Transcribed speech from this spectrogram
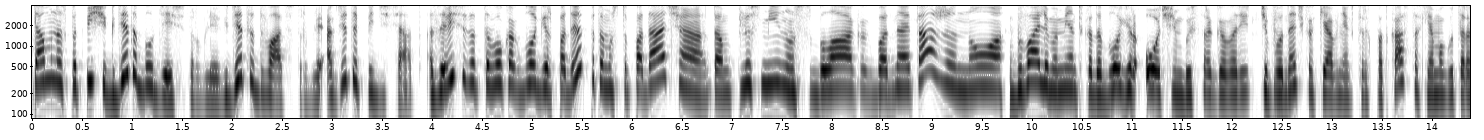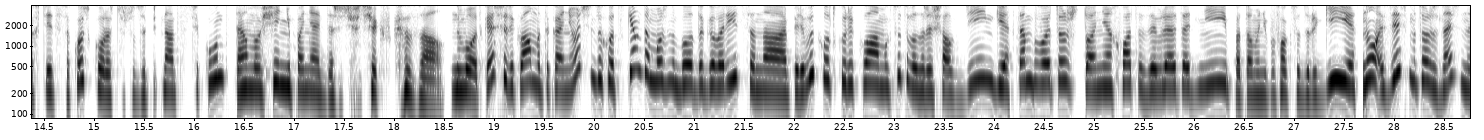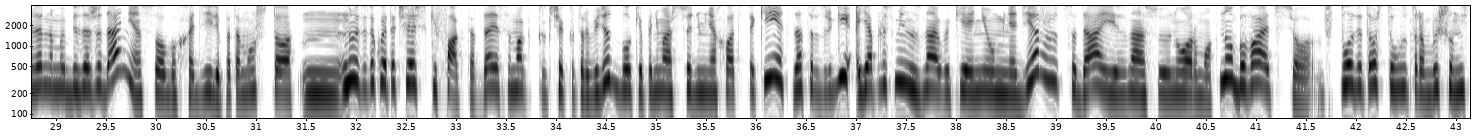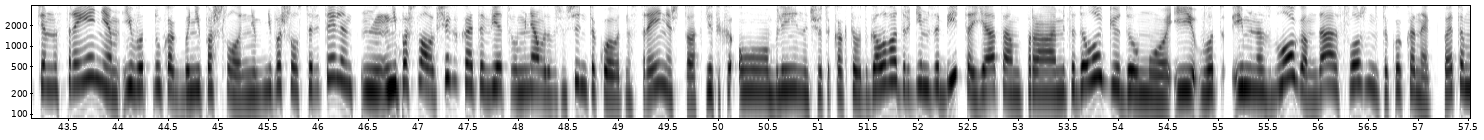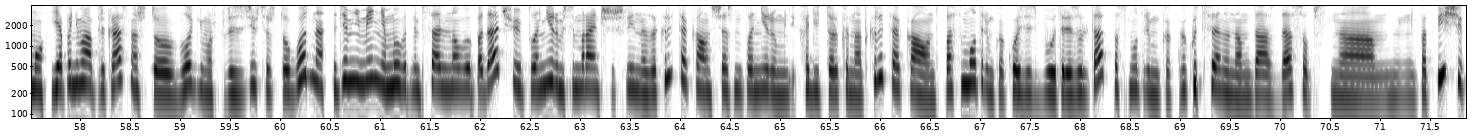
там у нас подписчик где-то был 10 рублей, где-то 20 рублей, а где-то 50. Зависит от того, как блогер подает, потому что подача там плюс-минус была как бы одна и та же, но бывали моменты, когда блогер очень быстро говорит. Типа, знаете, как я в некоторых подкастах, я могу тарахтеть с такой скоростью, что за 15 секунд там вообще не понять даже, что человек сказал. Ну вот, конечно, реклама такая не очень заходит. С кем-то можно было договориться на перевыкладку рекламы, кто-то возвращал деньги. Там бывает тоже, что они охваты заявляют одни, потом они по факту другие. Но здесь мы тоже, знаете, наверное, мы без ожидания не особо ходили, потому что, ну, это такой это человеческий фактор, да, я сама как человек, который ведет блог, я понимаю, что сегодня у меня охваты такие, завтра другие, а я плюс-минус знаю, какие они у меня держатся, да, и знаю свою норму, но бывает все, вплоть до того, что утром вышел не с тем настроением, и вот, ну, как бы не пошло, не, не пошел сторителлинг, не пошла вообще какая-то ветвь, у меня вот, допустим, сегодня такое вот настроение, что я такая, о, блин, ну, что-то как-то вот голова другим забита, я там про методологию думаю, и вот именно с блогом, да, сложный такой коннект, поэтому я понимаю прекрасно, что в блоге может произойти все, что угодно. Но, тем не менее, мы вот написали новую подачу и планируем, если мы раньше шли на закрытый аккаунт, сейчас мы планируем ходить только на открытый аккаунт. Посмотрим, какой здесь будет результат, посмотрим, как, какую цену нам даст, да, собственно, подписчик.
